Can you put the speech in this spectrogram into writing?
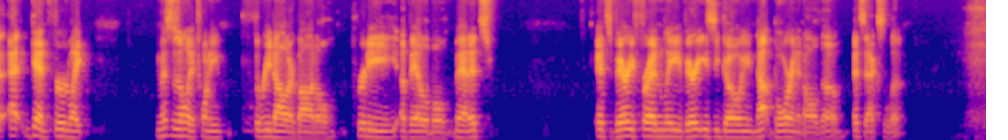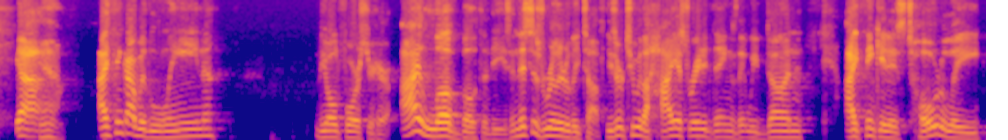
Uh, again, for like this is only a twenty three dollar bottle, pretty available. Man, it's it's very friendly, very easygoing, not boring at all though. It's excellent. Yeah, Yeah. I think I would lean the old Forester here. I love both of these, and this is really, really tough. These are two of the highest rated things that we've done. I think it is totally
